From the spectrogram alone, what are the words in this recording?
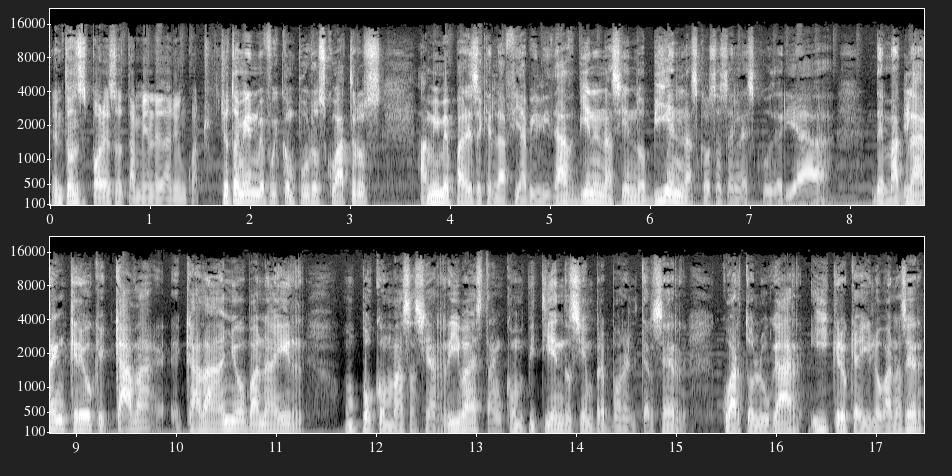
Entonces por eso también le daría un 4. Yo también me fui con puros 4. A mí me parece que la fiabilidad vienen haciendo bien las cosas en la escudería de McLaren. Creo que cada, cada año van a ir un poco más hacia arriba, están compitiendo siempre por el tercer, cuarto lugar y creo que ahí lo van a hacer.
